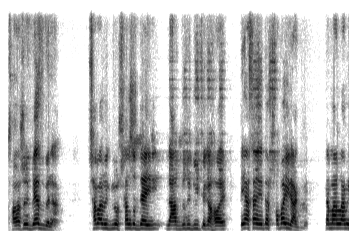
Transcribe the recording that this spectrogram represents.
সরাসরি বেচবে না। স্বাভাবিক লোকসান তো দেয়, লাভ যদি দুই টাকা হয়, এই আশায় এটা সবাই রাখবে। এটা মাল আমি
